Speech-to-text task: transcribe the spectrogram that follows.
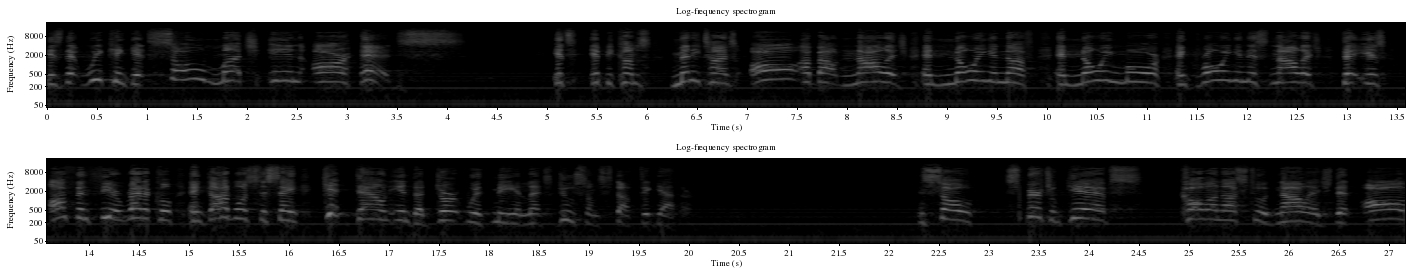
is that we can get so much in our heads it's, it becomes many times all about knowledge and knowing enough and knowing more and growing in this knowledge that is often theoretical. And God wants to say, get down in the dirt with me and let's do some stuff together. And so, spiritual gifts call on us to acknowledge that all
